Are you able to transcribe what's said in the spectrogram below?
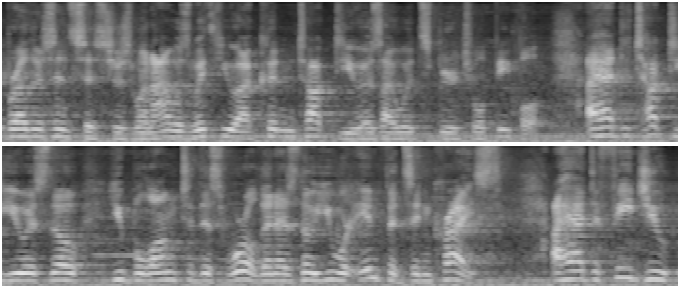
brothers and sisters, when I was with you, I couldn't talk to you as I would spiritual people. I had to talk to you as though you belonged to this world and as though you were infants in Christ. I had to feed you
